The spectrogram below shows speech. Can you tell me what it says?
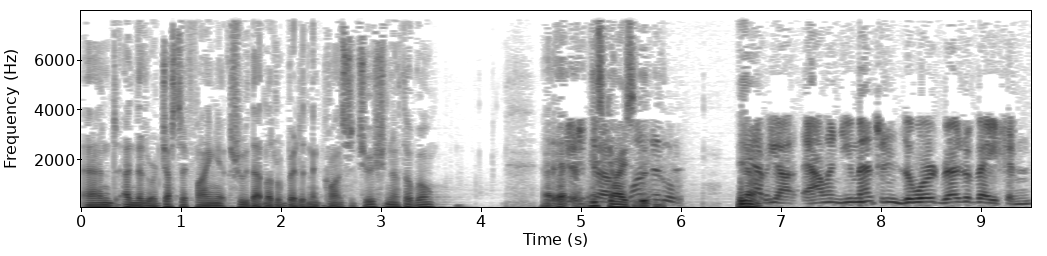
And, and they were justifying it through that little bit in the Constitution. I thought, well, uh, Just, these uh, guys. One little yeah. caveat, Alan. You mentioned the word reservation.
